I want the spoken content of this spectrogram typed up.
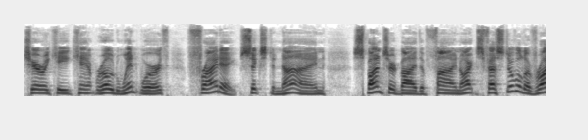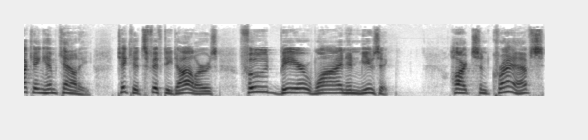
Cherokee Camp Road, Wentworth, Friday, 6 to 9, sponsored by the Fine Arts Festival of Rockingham County. Tickets $50, food, beer, wine, and music. Arts and Crafts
